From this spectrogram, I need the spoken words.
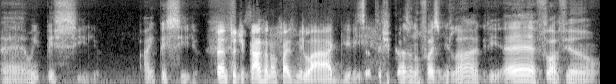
é um empecilho há empecilho. Santo de casa não faz milagre. Santo de casa não faz milagre. É, Flavião.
